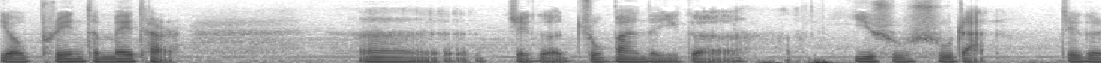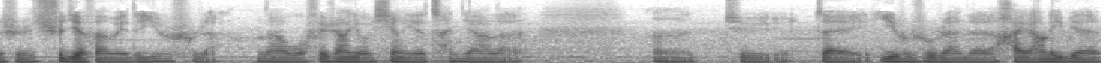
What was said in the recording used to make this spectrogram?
由 Print mater 嗯这个主办的一个艺术书展，这个是世界范围的艺术书展。那我非常有幸也参加了。嗯，去在艺术书展的海洋里边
